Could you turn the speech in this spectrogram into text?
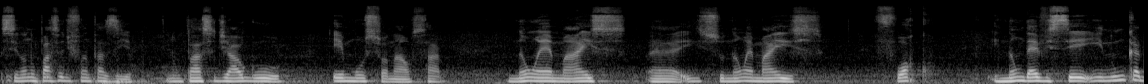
senão não passa de fantasia, não passa de algo emocional, sabe? Não é mais, é, isso não é mais foco e não deve ser e nunca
